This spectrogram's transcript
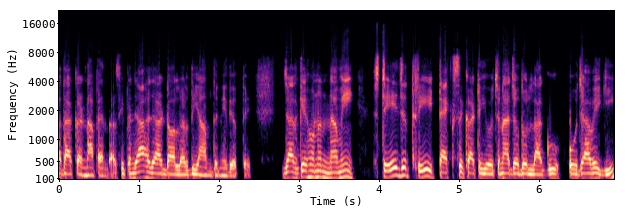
ਅਦਾ ਕਰਨਾ ਪੈਂਦਾ ਸੀ 50000 ਡਾਲਰ ਦੀ ਆਮਦਨੀ ਦੇ ਉੱਤੇ। ਜਦ ਕਿ ਹੁਣ ਨਵੀਂ ਸਟੇਜ 3 ਟੈਕਸ ਕੱਟ ਯੋਜਨਾ ਜਦੋਂ ਲਾਗੂ ਹੋ ਜਾਵੇਗੀ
